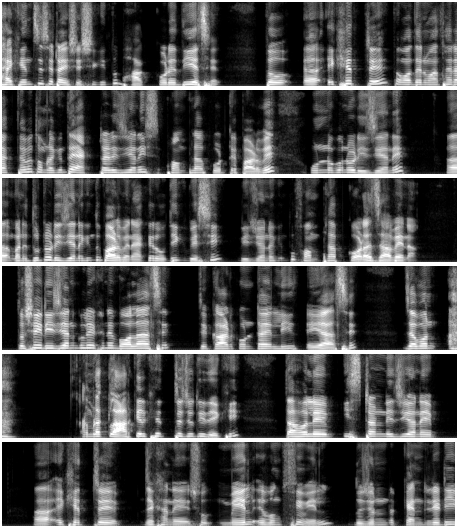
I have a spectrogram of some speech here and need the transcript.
ভ্যাকেন্সি সেটা এসএসসি কিন্তু ভাগ করে দিয়েছেন তো এক্ষেত্রে তোমাদের মাথায় রাখতে হবে, তোমরা কিন্তু একটা রিজিয়নেই ফর্ম ফিল করতে পারবে, অন্য কোনো রিজিয়নে মানে দুটো রিজিয়নে কিন্তু পারবে না, একের অধিক বেশি রিজিয়নে কিন্তু ফর্ম ফিল করা যাবে না। তো সেই রিজিয়নগুলো এখানে বলা আছে, যে কার কোনটায় লি এ আছে। যেমন, আমরা ক্লার্কের ক্ষেত্রে যদি দেখি, তাহলে ইস্টার্ন রিজিয়নে এক্ষেত্রে যেখানে মেল এবং ফিমেল দুজন ক্যান্ডিডেটই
